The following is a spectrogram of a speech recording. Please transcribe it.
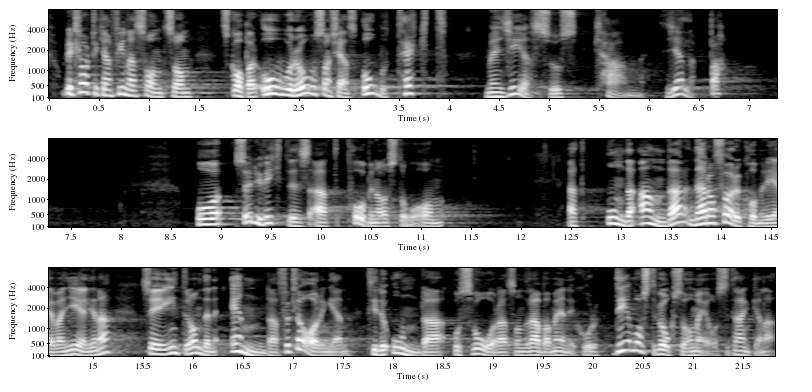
Och det är klart det kan finnas sånt som skapar oro, som känns otäckt. Men Jesus kan hjälpa. Och så är det viktigt att påminna oss då om att onda andar, när de förekommer i evangelierna, så är inte de den enda förklaringen till det onda och svåra som drabbar människor. Det måste vi också ha med oss i tankarna.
